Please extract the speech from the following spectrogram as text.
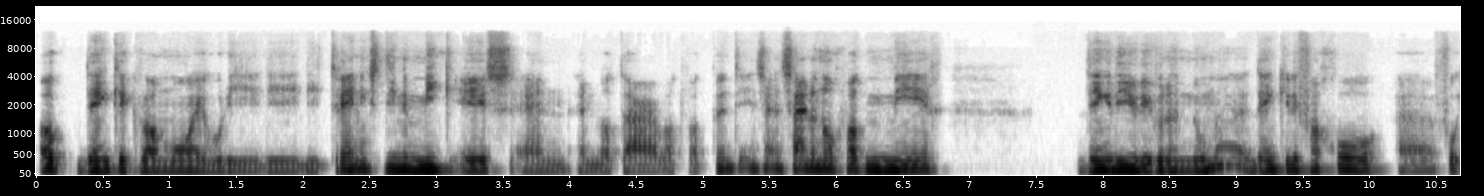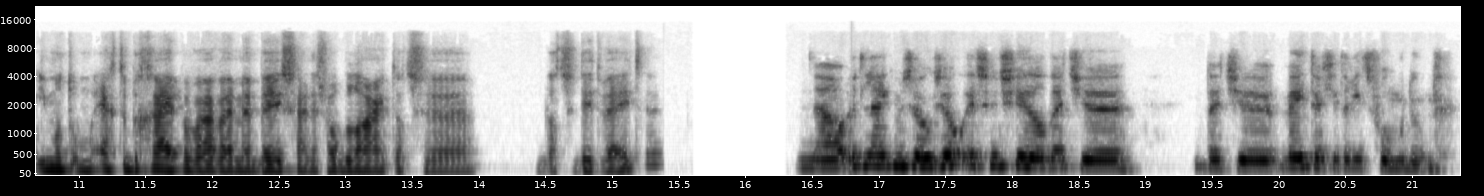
Ook denk ik wel mooi hoe die, die, die trainingsdynamiek is en, en wat daar wat, wat punten in zijn. Zijn er nog wat meer dingen die jullie willen noemen? Denken jullie van, goh, uh, voor iemand om echt te begrijpen waar wij mee bezig zijn, is wel belangrijk dat ze, dat ze dit weten? Nou, het lijkt me sowieso essentieel dat je, dat je weet dat je er iets voor moet doen.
